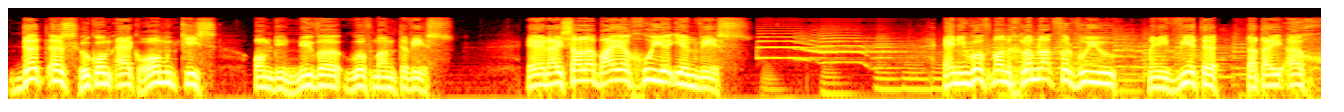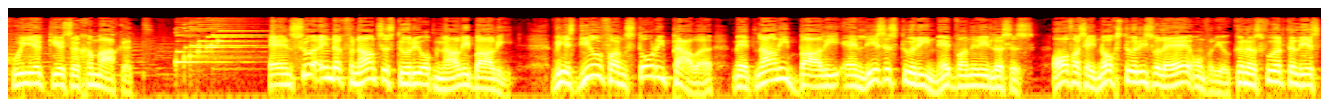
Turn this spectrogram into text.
Dit is hoekom ek hom kies om die nuwe hoofman te wees. En hy sal 'n baie goeie een wees en die hoofman glimlag vir Wuyu met die wete dat hy 'n goeie keuse gemaak het. En so eindig vanaand se storie op Nali Bali. Wees deel van Story Power met Nali Bali en lees 'n storie net wanneer jy lus is. Of as jy nog stories wil hê om vir jou kinders voor te lees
